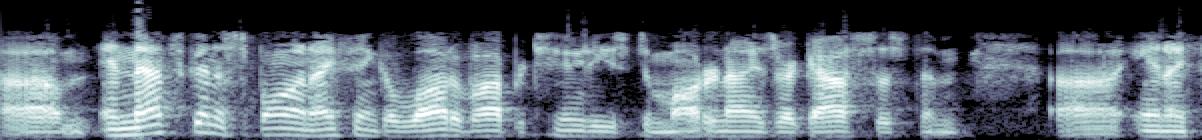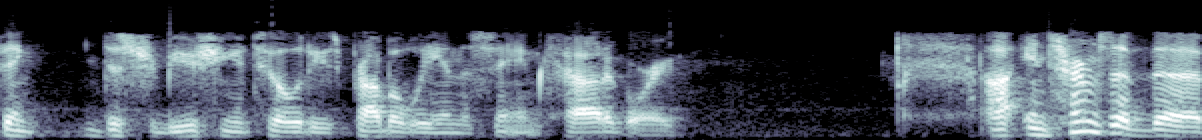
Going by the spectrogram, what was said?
Um, and that's going to spawn, I think, a lot of opportunities to modernize our gas system. Uh, and I think distribution utilities probably in the same category. Uh, in terms of the,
